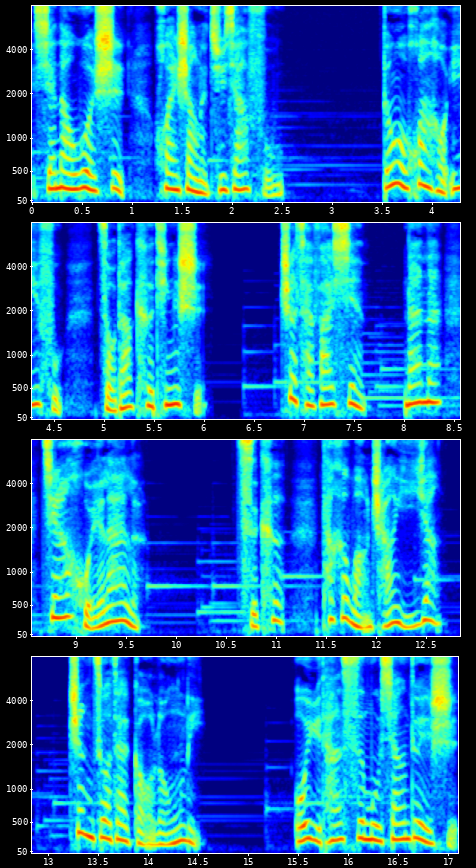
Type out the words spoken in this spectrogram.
先到卧室换上了居家服。等我换好衣服，走到客厅时，这才发现囡囡竟然回来了。此刻，她和往常一样，正坐在狗笼里。我与她四目相对时，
